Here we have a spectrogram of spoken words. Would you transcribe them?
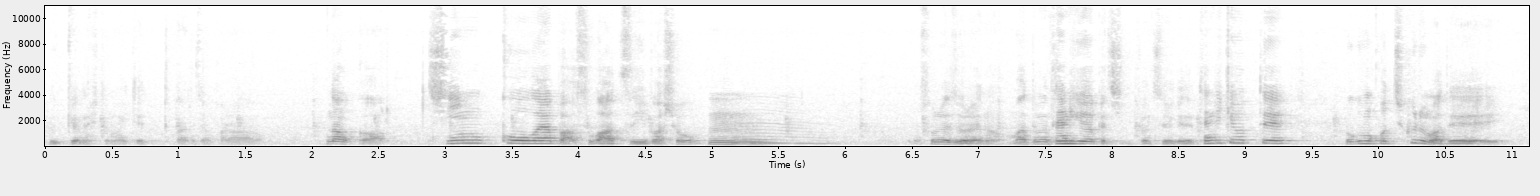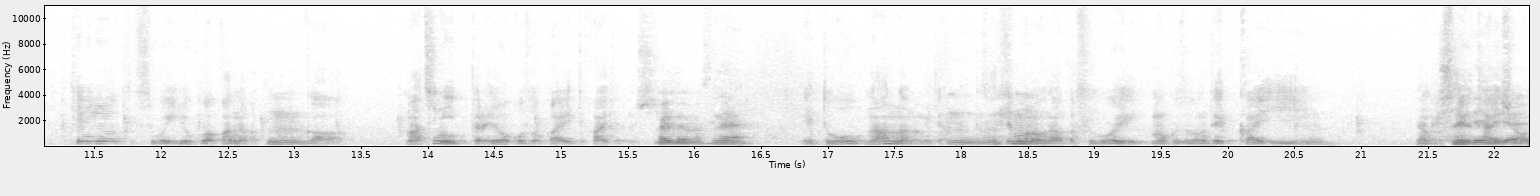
仏教の人もいてって感じだからなんか信仰がやっぱすごい熱い場所？ううん。んそれぞれの。まあでも天理教はやっぱ一番強いけど天理教って僕もこっち来るまで天理教ってすごいよく分かんなかったというか、街に行ったら「ようこそお帰り」って書いてあるし。書いてありますねえどう何なの？みたいな、うん。建物なんかすごい木造のでっかい、うん。なんか神殿大みたいなや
